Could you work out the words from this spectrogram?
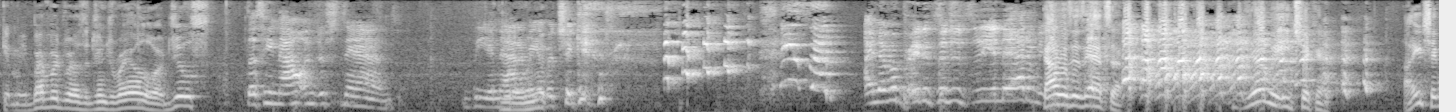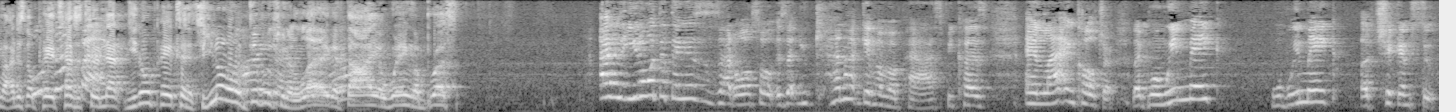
Get me a beverage, whether it's a ginger ale or a juice. Does he now understand the anatomy of a chicken? he said, "I never paid attention to the anatomy." That was his answer. yeah, we eat chicken. I eat chicken. I just don't Who pay attention to the that? You don't pay attention. So you don't know the difference between a leg, a thigh, a wing, a breast. And you know what the thing is is that also is that you cannot give him a pass because in Latin culture, like when we make when we make a chicken soup,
